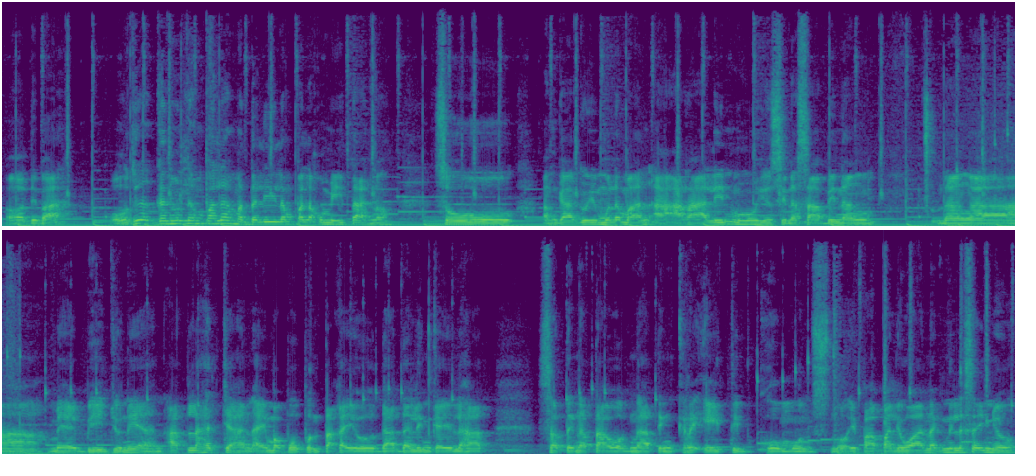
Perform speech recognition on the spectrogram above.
O, di ba? O, di, ganun lang pala. Madali lang pala kumita, no? So, ang gagawin mo naman, aaralin mo yung sinasabi ng ng uh, may video na yan at lahat yan ay mapupunta kayo, dadalin kayo lahat sa tinatawag nating Creative Commons. No? Ipapaliwanag nila sa inyo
